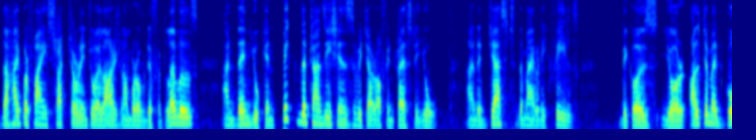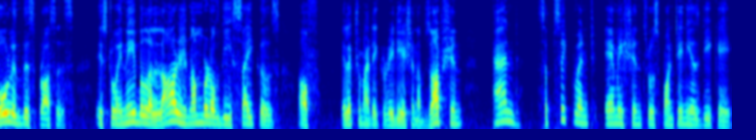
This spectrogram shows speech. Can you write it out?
the hyperfine structure into a large number of different levels and then you can pick the transitions which are of interest to you and adjust the magnetic fields because your ultimate goal in this process is to enable a large number of these cycles of electromagnetic radiation absorption and subsequent emission through spontaneous decay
